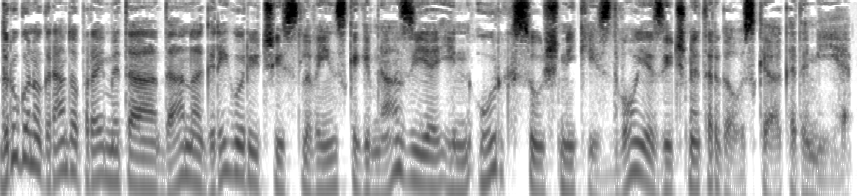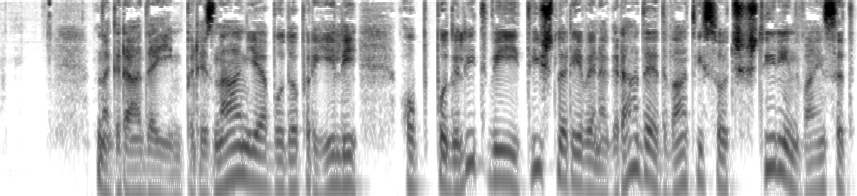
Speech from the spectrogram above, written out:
Drugo nagrado prejmeta Dana Gregorič iz Slovenske gimnazije in Urh Sušnik iz dvojezične trgovske akademije. Nagrade in priznanja bodo prijeli ob podelitvi Tišlerjeve nagrade 2024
